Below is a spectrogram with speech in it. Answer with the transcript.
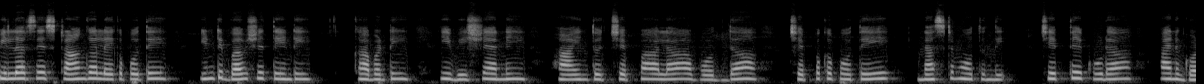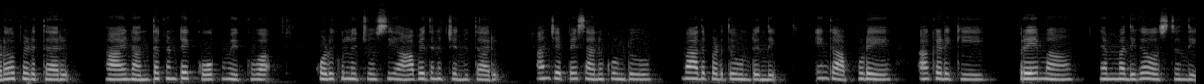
పిల్లర్సే స్ట్రాంగ్గా లేకపోతే ఇంటి భవిష్యత్ ఏంటి? కాబట్టి ఈ విషయాన్ని ఆయనతో చెప్పాలా వద్దా చెప్పకపోతే నష్టమవుతుంది. చెప్తే కూడా ఆయన గొడవ పెడతారు. ఆయన అంతకంటే కోపం ఎక్కువ. కొడుకులను చూసి ఆవేదన చెందుతారు అని చెప్పేసి అనుకుంటూ బాధపడుతూ ఉంటుంది. ఇంకా అప్పుడే అక్కడికి ప్రేమ నెమ్మదిగా వస్తుంది.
